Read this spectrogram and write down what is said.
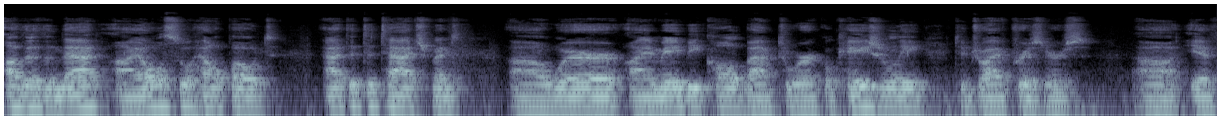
Other than that, I also help out at the detachment uh, where I may be called back to work occasionally to drive prisoners uh, if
